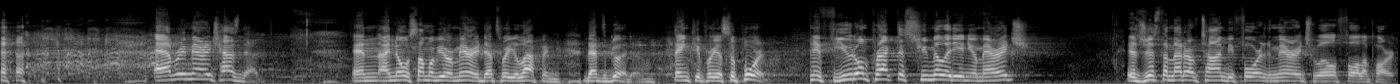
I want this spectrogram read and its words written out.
every marriage has that. And I know some of you are married, that's why you're laughing. That's good. Thank you for your support. And if you don't practice humility in your marriage, it's just a matter of time before the marriage will fall apart.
